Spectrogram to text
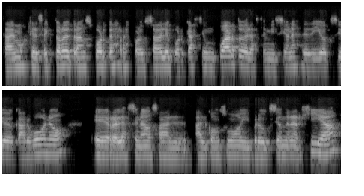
sabemos que el sector de transporte es responsable por casi un cuarto de las emisiones de dióxido de carbono eh, relacionados al, consumo y producción de energía.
